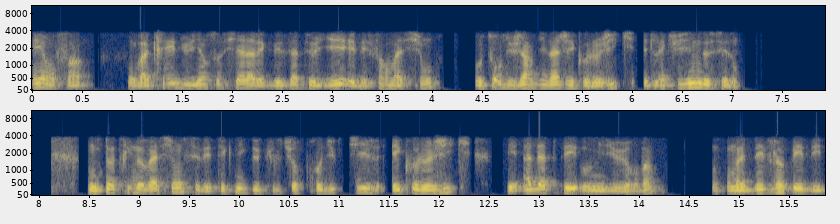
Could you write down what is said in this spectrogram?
Et enfin, on va créer du lien social avec des ateliers et des formations autour du jardinage écologique et de la cuisine de saison. Donc notre innovation, c'est des techniques de culture productive, écologique et adaptées au milieu urbain. Donc on a développé des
